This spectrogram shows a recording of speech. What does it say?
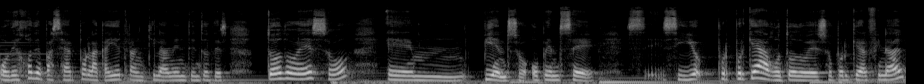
o dejo de pasear por la calle tranquilamente. Entonces, todo eso em, pienso o pensé, si, yo, ¿por, qué hago todo eso? Porque al final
